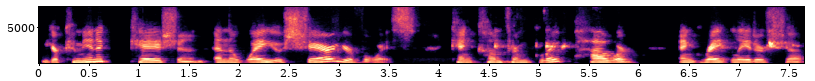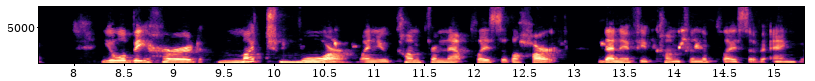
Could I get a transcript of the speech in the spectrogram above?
your communication and the way you share your voice can come from great power and great leadership. You will be heard much more when you come from that place of the heart than if you come from the place of anger.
